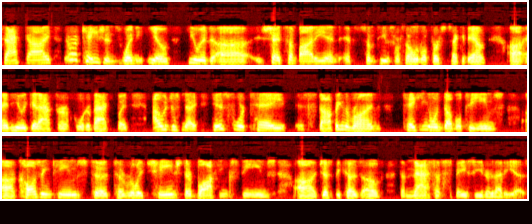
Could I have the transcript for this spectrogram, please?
sack guy. There were occasions when you know he would uh, shed somebody, and if some teams were throwing on first and second down, uh, and he would get after a quarterback. But I would just know his forte is stopping the run, taking on double teams. Uh, causing teams to, to really change their blocking schemes uh, just because of the massive space eater that he is.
